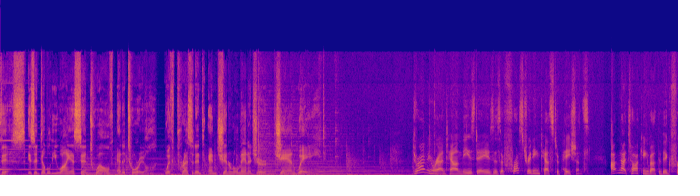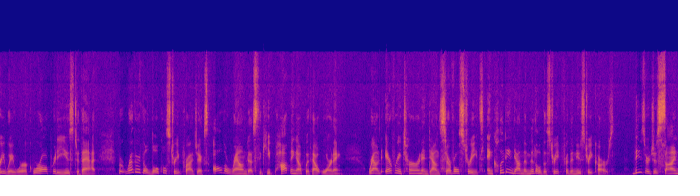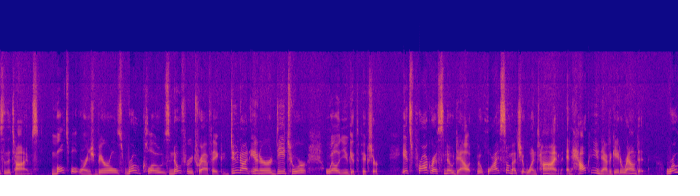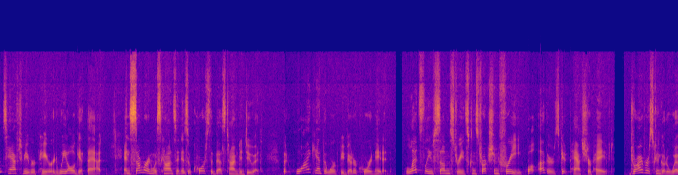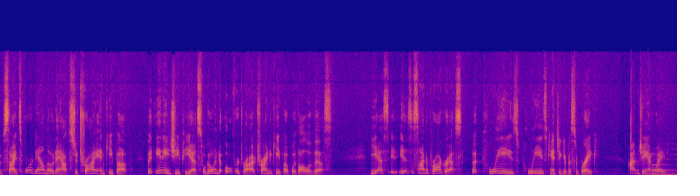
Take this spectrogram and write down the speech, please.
This is a WISN 12 editorial with President and General Manager Jan Wade. Driving around town these days is a frustrating test of patience. I'm not talking about the big freeway work, we're all pretty used to that, but rather the local street projects all around us that keep popping up without warning. Round every turn and down several streets, including down the middle of the street for the new streetcars. These are just signs of the times. Multiple orange barrels, road closed, no through traffic, do not enter, detour. Well, you get the picture. It's progress, no doubt, but why so much at one time? And how can you navigate around it? Roads have to be repaired. We all get that. And summer in Wisconsin is, of course, the best time to do it. But why can't the work be better coordinated? Let's leave some streets construction free while others get patched or paved. Drivers can go to websites or download apps to try and keep up, but any GPS will go into overdrive trying to keep up with all of this. Yes, it is a sign of progress, but please, please, can't you give us a break? I'm Jan Wade.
